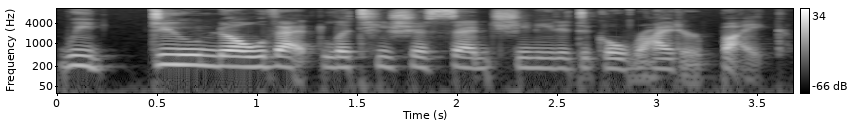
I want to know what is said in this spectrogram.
We do know that Letecia said she needed to go ride her bike.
